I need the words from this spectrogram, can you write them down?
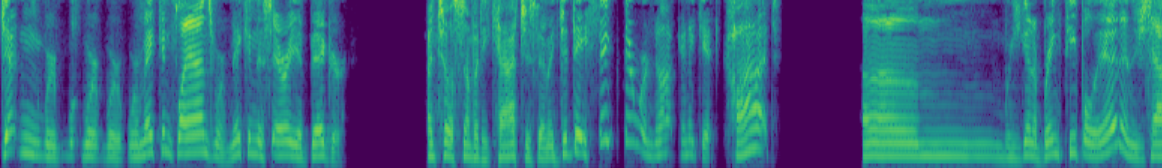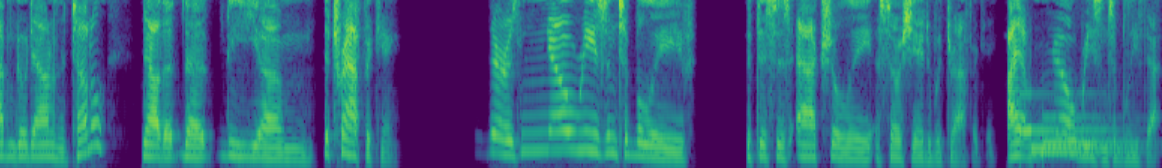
getting, we're, we're, we're, we're making plans. We're making this area bigger until somebody catches them. And did they think they were not going to get caught? Um, were you going to bring people in and just have them go down in the tunnel? Now the, the, the, um, the trafficking, there is no reason to believe that this is actually associated with trafficking. I have no reason to believe that,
